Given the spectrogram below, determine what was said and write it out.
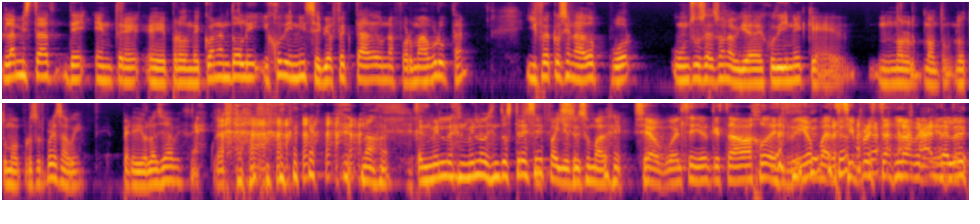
la amistad de, entre, eh, perdón, de Conan Doyle y Houdini se vio afectada de una forma abrupta y fue ocasionado por un suceso en la vida de Houdini que no, lo- no to- lo tomó por sorpresa, güey. Perdió las llaves. no, en, mil- en 1913 falleció su madre. Se ahogó el señor que estaba abajo del río para siempre estarlo abriendo.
